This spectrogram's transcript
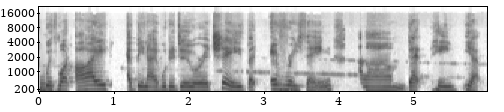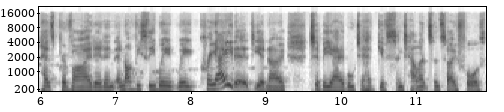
mm. with what I have been able to do or achieve, but mm. everything um, that he yeah has provided, and, and obviously we we're created, you know, to be able to have gifts and talents and so forth.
